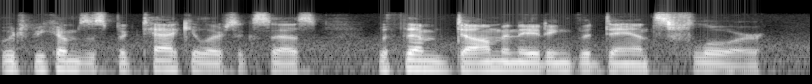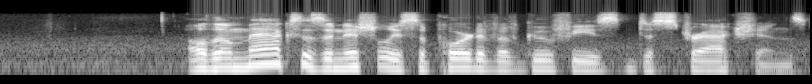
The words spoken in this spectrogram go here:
which becomes a spectacular success, with them dominating the dance floor. Although Max is initially supportive of Goofy's distractions,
